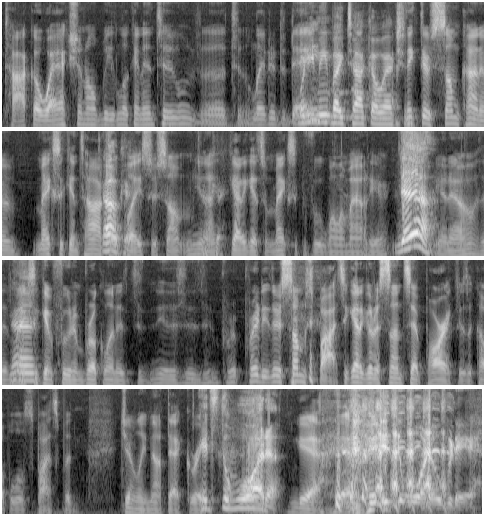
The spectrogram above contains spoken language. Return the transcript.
taco action I'll be looking into uh, to later today. What do you mean by taco action? I think there's some kind of Mexican taco Okay. place or something. You know, Okay. got to get some Mexican food while I'm out here. Yeah. You know, the Yeah. Mexican food in Brooklyn is, is, is pretty. There's some spots. You got to go to Sunset Park. There's a couple of spots, but generally not that great. It's the water. yeah, yeah. it's the water over there.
